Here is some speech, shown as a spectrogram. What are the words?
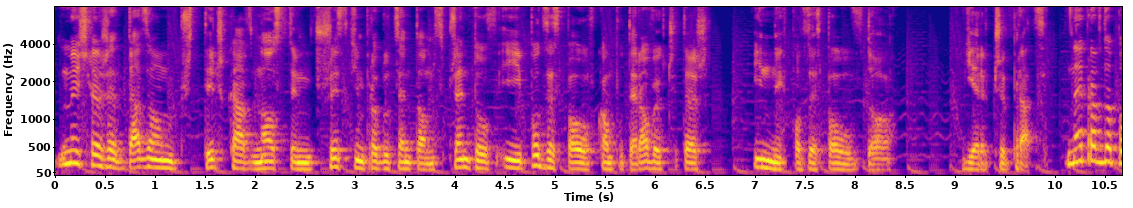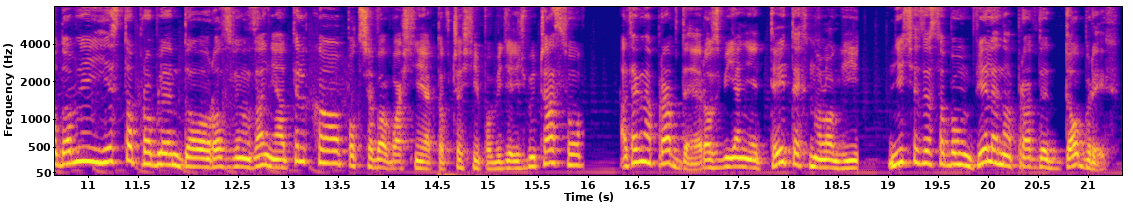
myślę, że dadzą psztyczka w nos tym wszystkim producentom sprzętów i podzespołów komputerowych, czy też innych podzespołów do gier czy pracy. Najprawdopodobniej jest to problem do rozwiązania, tylko potrzeba właśnie, jak to wcześniej powiedzieliśmy, czasu, a tak naprawdę rozwijanie tej technologii niesie ze sobą wiele naprawdę dobrych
